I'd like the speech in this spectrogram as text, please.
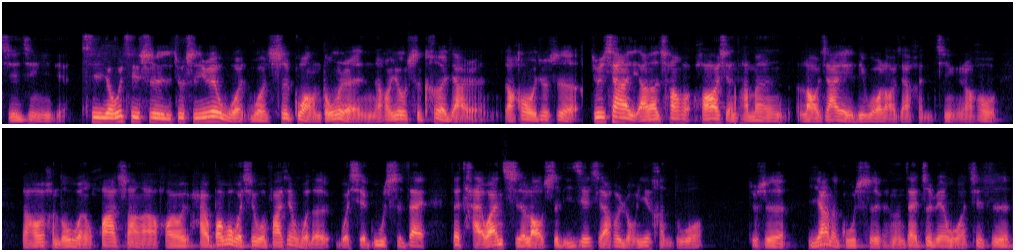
接近一点。其实，尤其是就是因为我我是广东人，然后又是客家人，然后就是就是像杨德昌、黄浩贤他们老家也离我老家很近，然后。然后很多文化上啊，还有还有包括我，其实我发现我的我写故事在在台湾，其实老师理解起来会容易很多，就是一样的故事，可能在这边我其实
